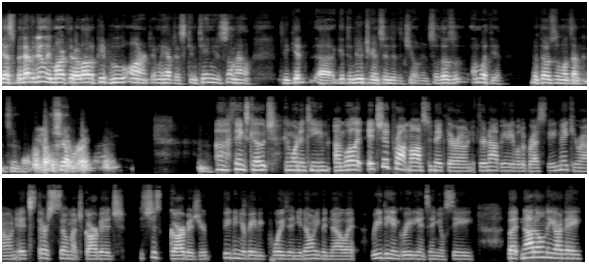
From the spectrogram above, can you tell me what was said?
Yes, but evidently, Mark, there are a lot of people who aren't, and we have to continue somehow to get uh, get the nutrients into the children. So those, I'm with you, but those are the ones I'm concerned about. Yes, Michelle. right. Uh, thanks, Coach. Good morning, team. Um, well, it, it should prompt moms to make their own. If they're not being able to breastfeed, make your own. It's there's so much garbage. It's just garbage. You're feeding your baby poison. You don't even know it. Read the ingredients and you'll see. But not only are they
